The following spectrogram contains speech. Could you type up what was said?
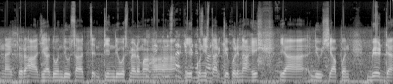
नाहीतर आज ह्या दोन दिवसात तीन दिवस मॅडम हो, 19 तारखेपर्यंत एकोणीस. तारखेपर्यंत आहे. या दिवशी आपण भेट द्या.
